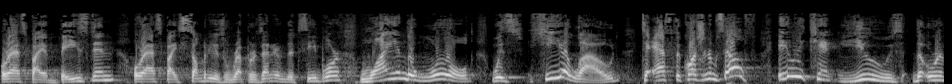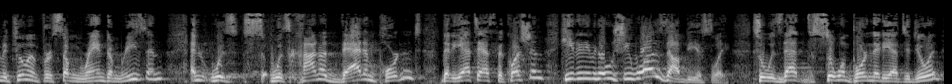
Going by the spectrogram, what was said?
or asked by a Din or asked by somebody who's a representative of the Tzibor, why in the world was he allowed to ask the question himself? Eli can't use the Urim and Tumim for some random reason. And was, was Chana that important that he had to ask the question? He didn't even know who she was, obviously. So was that so important that he had to do it?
